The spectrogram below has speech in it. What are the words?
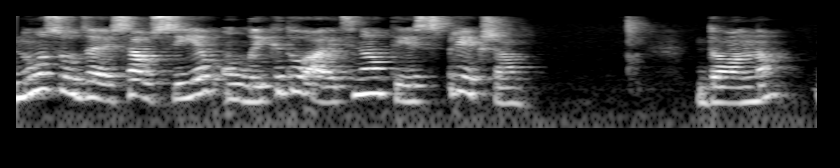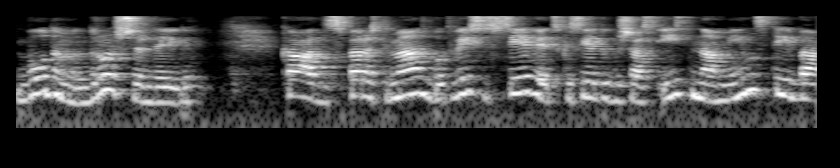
nosūdzēja savu sievu un lika to aicināt tiesas priekšā. Donna, būdama drošsirdīga, kādas parasti mēdz būt visas sievietes, kas iedegušās īstenā mīlestībā,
